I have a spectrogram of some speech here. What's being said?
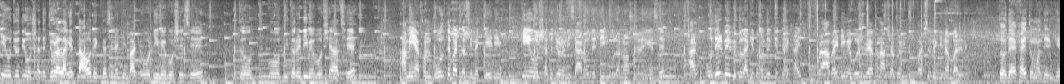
কেউ যদি ওর সাথে জোড়া লাগে, তাও দেখতেছি নাকি বাট ও ডিমে বসেছে। তো ও ভিতরে ডিমে বসে আছে। আমি এখন বলতে পারতাছি না কে ডিম, কে ওর সাথে জোড়া নিছে, আর ওদের ডিমগুলো নষ্ট হয়ে গেছে। আর ওদের বেবিগুলাকে তোমাদেরকে দেখাই, ওরা আবার ডিমে বসবে এখন, আশা করি পারছে কি না পারে না তো দেখাই তোমাদেরকে।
